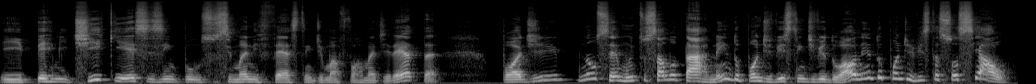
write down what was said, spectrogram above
E permitir que esses impulsos se manifestem de uma forma direta pode não ser muito salutar, nem do ponto de vista individual, nem do ponto de vista social.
